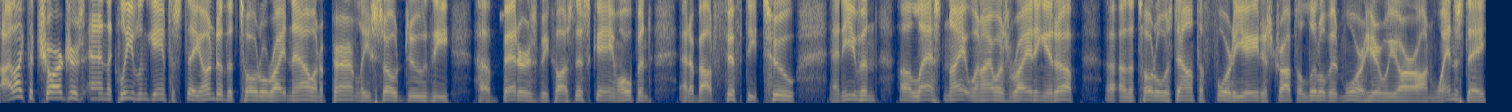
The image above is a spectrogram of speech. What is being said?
I like the Chargers and the Cleveland game to stay under the total right now, and apparently so do the uh, bettors because this game opened at about 52. And even uh, last night when I was writing it up, uh, the total was down to 48. It's dropped a little bit more. Here we are on Wednesday,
